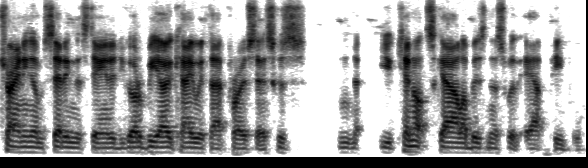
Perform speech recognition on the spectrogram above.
training them, setting the standard. You've got to be okay with that process because you cannot scale a business without people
